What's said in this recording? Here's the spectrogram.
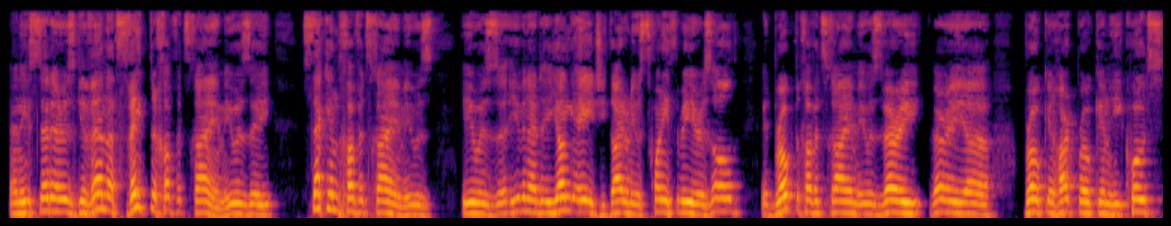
and he said er is given at Zweiter Chofetz Chaim. He was a second Chofetz Chaim. He was he was uh, even at a young age. He died when he was 23 years old. It broke the Chofetz Chaim. He was very very uh, broken, heartbroken. He quotes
